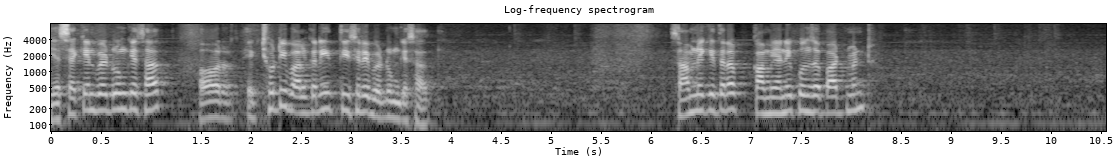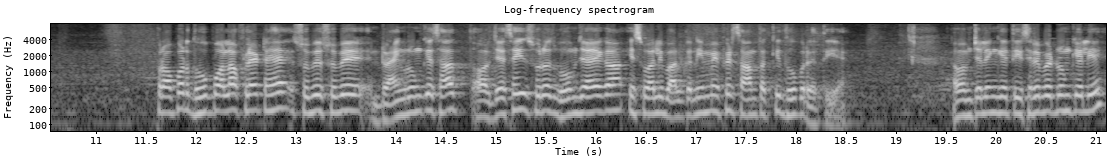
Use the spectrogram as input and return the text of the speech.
ये सेकेंड बेडरूम के साथ, और एक छोटी बालकनी तीसरे बेडरूम के साथ। सामने की तरफ़ कामयानी कुंज अपार्टमेंट। प्रॉपर धूप वाला फ्लैट है सुबह सुबह ड्राइंग रूम के साथ, और जैसे ही सूरज घूम जाएगा, इस वाली बालकनी में फिर शाम तक की धूप रहती है। अब हम चलेंगे तीसरे बेडरूम के लिए।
